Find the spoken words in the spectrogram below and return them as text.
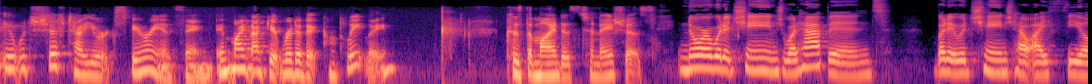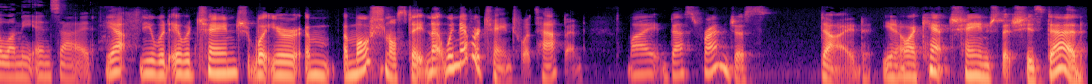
it would shift how you're experiencing. It might not get rid of it completely because the mind is tenacious. Nor would it change what happened, but it would change how I feel on the inside. Yeah, you would. It would change what your um, emotional state. No, we never change what's happened. My best friend just died. You know, I can't change that she's dead,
